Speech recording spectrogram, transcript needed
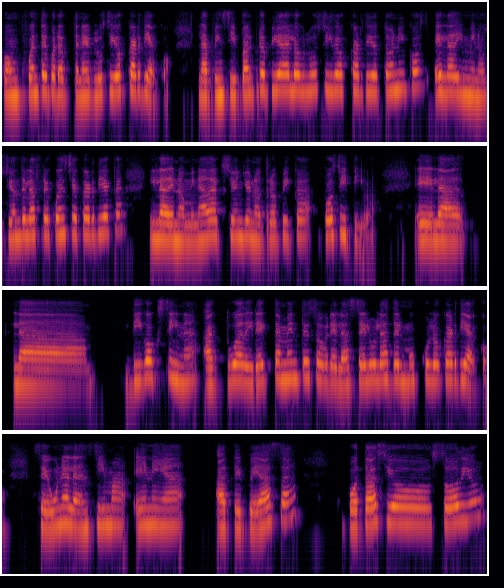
con fuente para obtener glúcidos cardíacos. La principal propiedad de los glúcidos cardiotónicos es la disminución de la frecuencia cardíaca y la denominada acción ionotrópica positiva. Eh, la, la digoxina actúa directamente sobre las células del músculo cardíaco. Se une a la enzima NAATPasa, potasio-sodio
